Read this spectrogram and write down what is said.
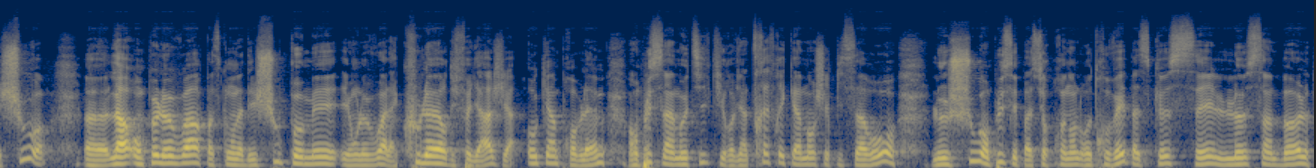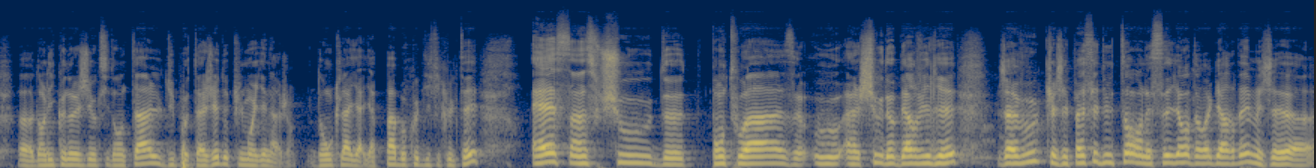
choux. Euh, là, on peut le voir parce qu'on a des choux paumés et on le voit à la couleur du feuillage, il n'y a aucun problème. En plus, c'est un motif qui revient très fréquemment chez Pissarro. Le chou, en plus, c'est pas surprenant de le retrouver parce que c'est le symbole euh, dans l'iconologie occidentale du potager depuis le Moyen Âge. Donc là, il n'y a, a, pas beaucoup de difficultés. Est-ce un chou de Pontoise ou un chou d'Aubervilliers. J'avoue que j'ai passé du temps en essayant de regarder, mais euh,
